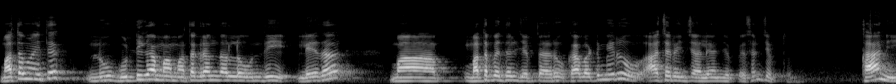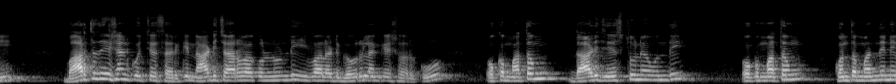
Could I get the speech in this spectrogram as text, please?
మతం అయితే నువ్వు గుడ్డిగా మా మత గ్రంథాల్లో ఉంది లేదా మా మత పెద్దలు చెప్పారు కాబట్టి మీరు ఆచరించాలి అని చెప్పేసి అని చెప్తుంది. కానీ భారతదేశానికి వచ్చేసరికి నాటి చార్వాకుల నుండి ఇవాళ గౌరీ లంకేష్ వరకు ఒక మతం దాడి చేస్తూనే ఉంది. ఒక మతం కొంతమందిని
